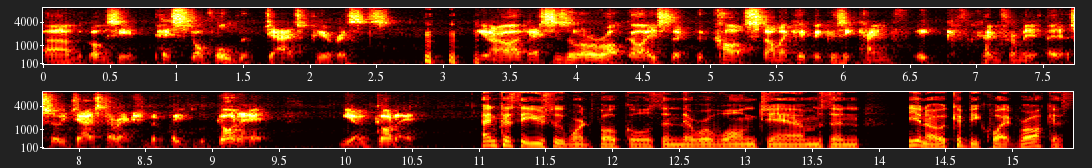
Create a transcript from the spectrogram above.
Um, obviously, it pissed off all the jazz purists. you know, I guess there's a lot of rock guys that, that can't stomach it because it came it came from a, a sort of jazz direction. But the people that got it, you know, got it. And because they usually weren't vocals and there were long jams and, you know, it could be quite raucous.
